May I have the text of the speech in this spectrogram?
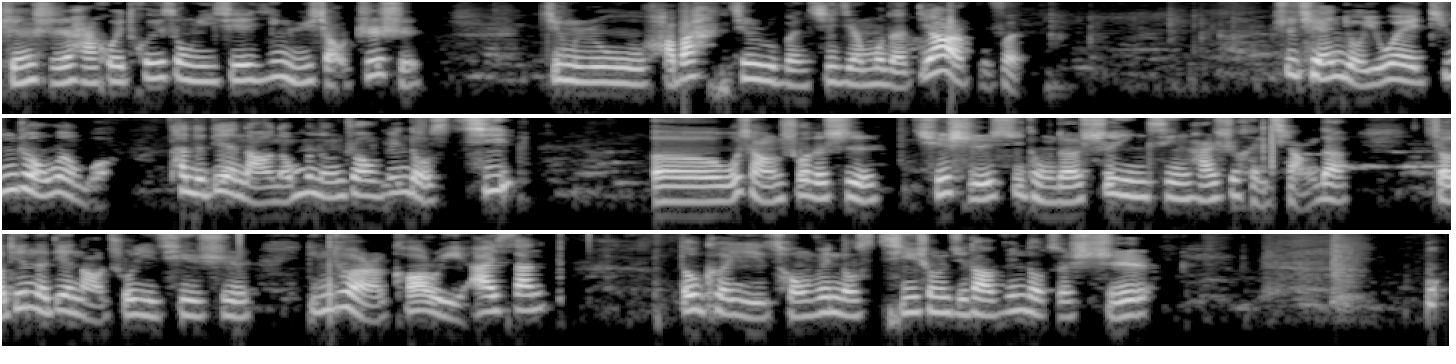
平时还会推送一些英语小知识。进入好吧，进入本期节目的第二部分。之前有一位听众问我，他的电脑能不能装 Windows 七？呃，我想说的是，其实系统的适应性还是很强的。小天的电脑处理器是英特尔 Core i3，都可以从 Windows 七升级到 Windows 十，不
